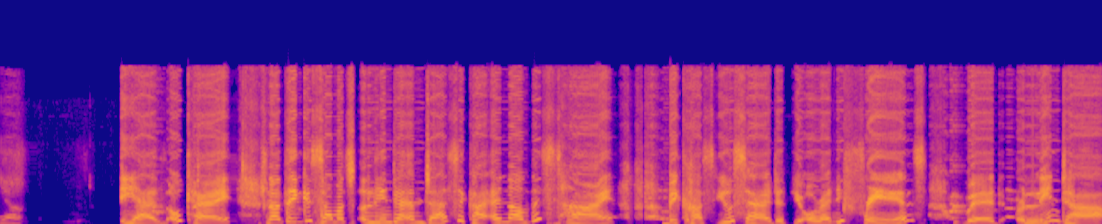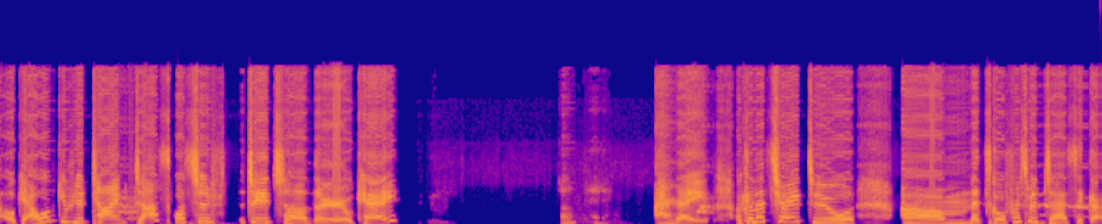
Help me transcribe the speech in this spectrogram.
Yeah. Yes, okay. Now, thank you so much, Linda and Jessica. And now this time, because you said that you're already friends with Linda, okay, I will give you time to ask questions to each other, okay? Okay. All right. Okay, let's try to, um, let's go first with Jessica.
